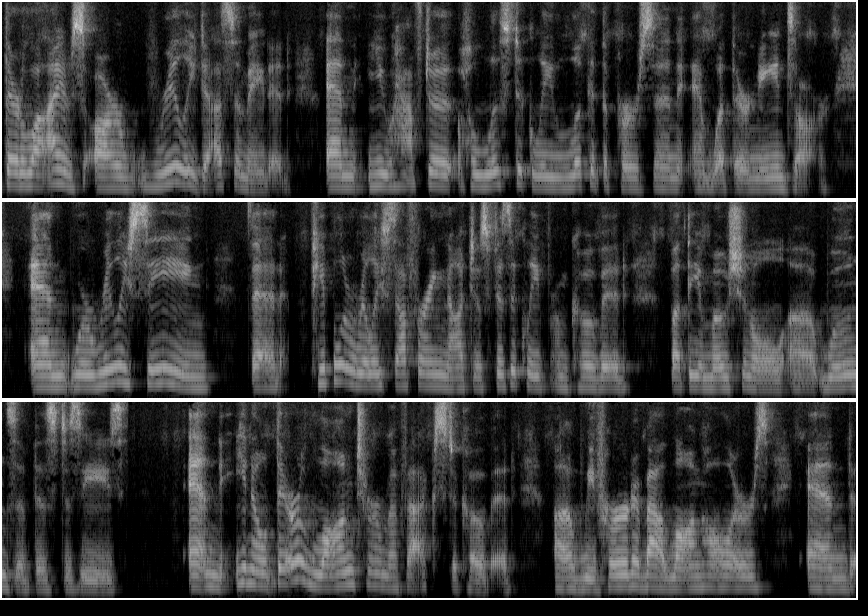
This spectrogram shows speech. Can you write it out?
their lives are really decimated. And you have to holistically look at the person and what their needs are. And we're really seeing that people are really suffering not just physically from COVID, but the emotional uh, wounds of this disease. And, you know, there are long term effects to COVID. Uh, we've heard about long haulers and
